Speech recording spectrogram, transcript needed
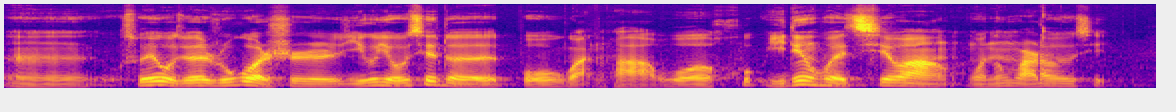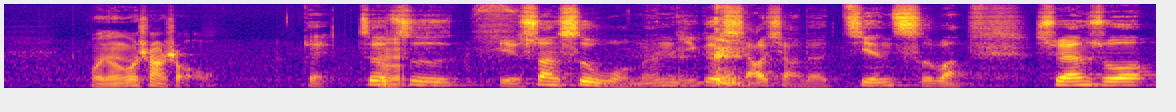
嗯，所以我觉得如果是一个游戏的博物馆的话，我会一定会期望我能玩到游戏，我能够上手。对，这是也算是我们一个小小的坚持吧。虽然说，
